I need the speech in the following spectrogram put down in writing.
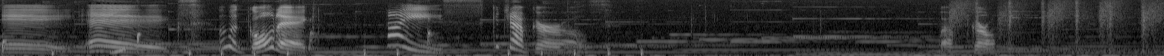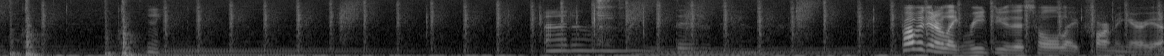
Hey, eggs. Ooh, a gold egg. Nice. Good job, girls. Well, girl. Hmm. Probably gonna like redo this whole like farming area.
